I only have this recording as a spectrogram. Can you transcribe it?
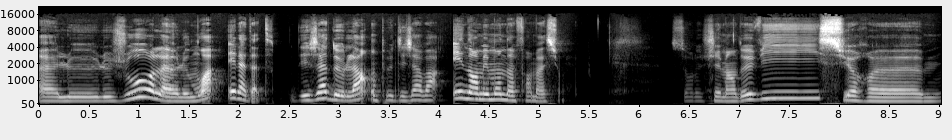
euh, le, jour, le mois et la date. Déjà de là, on peut déjà avoir énormément d'informations sur le chemin de vie, sur, euh,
